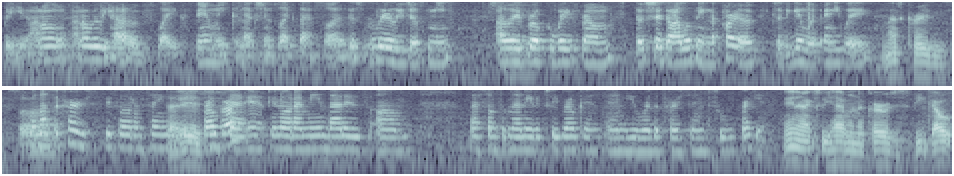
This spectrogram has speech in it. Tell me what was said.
But yeah, I don't I don't really have like family connections like that. So it's literally just me. I literally broke away from the shit that I wasn't even a part of to begin with anyway. And that's crazy. So Well, that's a curse. You feel what I'm saying? That you just is. broke Broke that. You know what I mean? That is um, that's something that needed to be broken, and you were the person to break it. And actually having the courage to speak out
